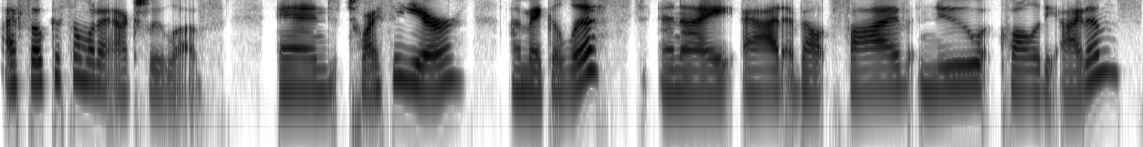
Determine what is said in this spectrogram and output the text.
I focus on what I actually love. And twice a year, I make a list and I add about five new quality items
